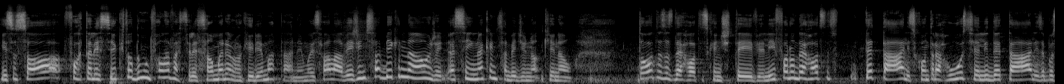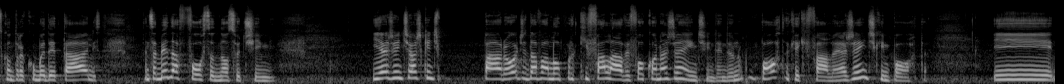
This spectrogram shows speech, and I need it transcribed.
Isso só fortalecia que todo mundo falava, a seleção amarela, não queria matar, né? Mas falava, e a gente sabia que não, gente. Assim, não é que a gente sabia não, que não. Todas as derrotas que a gente teve ali foram derrotas detalhes, contra a Rússia ali detalhes, depois contra Cuba detalhes. A gente sabia da força do nosso time. E a gente, acho que a gente parou de dar valor para o que falava e focou na gente, entendeu? Não importa o que, que fala, é a gente que importa. E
